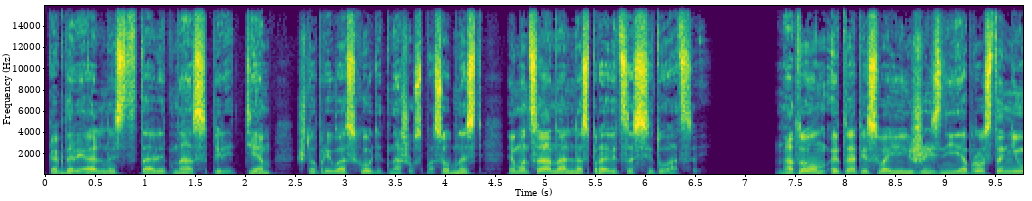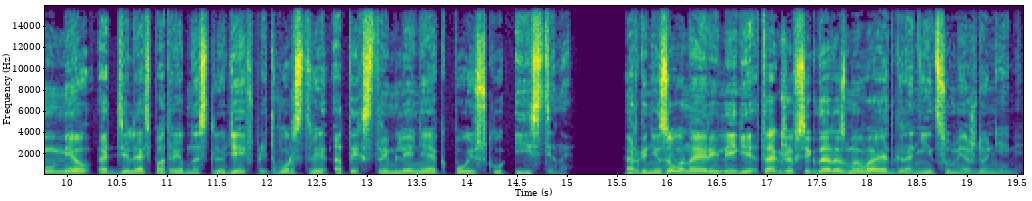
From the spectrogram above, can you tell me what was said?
когда реальность ставит нас перед тем, что превосходит нашу способность эмоционально справиться с ситуацией. На том этапе своей жизни я просто не умел отделять потребность людей в притворстве от их стремления к поиску истины. Организованная религия также всегда размывает границу между ними.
